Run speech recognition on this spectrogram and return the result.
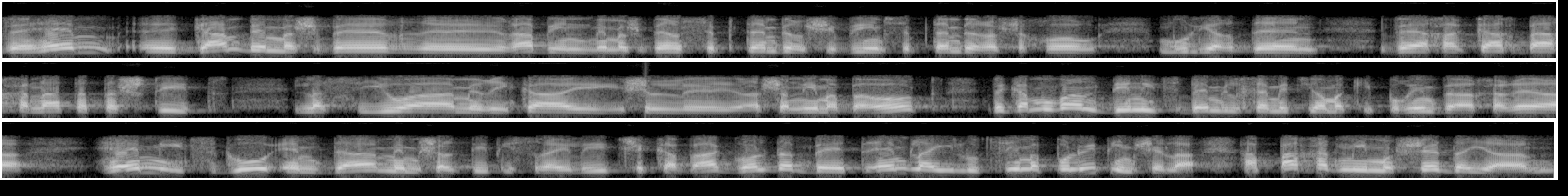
והם אה, גם במשבר אה, רבין, במשבר ספטמבר 70, ספטמבר השחור מול ירדן, ואחר כך בהכנת התשתית לסיוע האמריקאי של אה, השנים הבאות, וכמובן דיניץ במלחמת יום הכיפורים ואחריה, הם ייצגו עמדה ממשלתית ישראלית שקבעה גולדה בהתאם לאילוצים הפוליטיים שלה. הפחד ממשה דיין,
